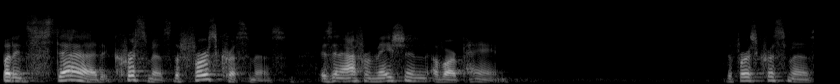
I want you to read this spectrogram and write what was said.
But instead, Christmas, the first Christmas, is an affirmation of our pain. The first Christmas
